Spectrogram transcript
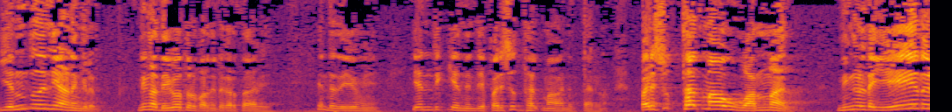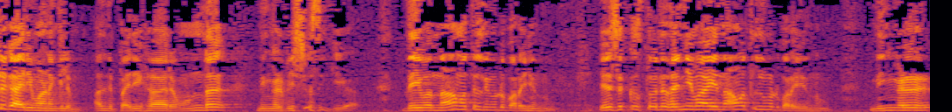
എന്തു തന്നെയാണെങ്കിലും നിങ്ങൾ ദൈവത്തോട് പറഞ്ഞിട്ട് കർത്താവേ എന്റെ ദൈവമേ എനിക്ക് നിന്റെ പരിശുദ്ധാത്മാവിനെ തരണം? പരിശുദ്ധാത്മാവ് വന്നാൽ നിങ്ങളുടെ ഏതൊരു കാര്യമാണെങ്കിലും അതിന് പരിഹാരമുണ്ട്. നിങ്ങൾ വിശ്വസിക്കുക. ദൈവനാമത്തിൽ നിങ്ങളോട് പറയുന്നു. യേശുക്രിസ്തുവിന്റെ ധന്യമായ നാമത്തിൽ നിങ്ങളോട് പറയുന്നു. നിങ്ങൾ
